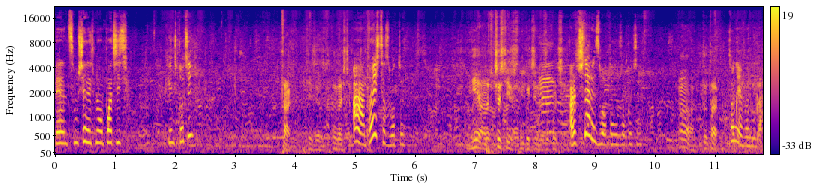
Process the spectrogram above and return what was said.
więc musieliśmy opłacić 5 godzin? Tak, 20. A, 20 zł, Nie, ale wcześniej żeśmy godzinę zapłacili. ale 4 zł za godzinę. A, to tak. To nie wiem ile.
